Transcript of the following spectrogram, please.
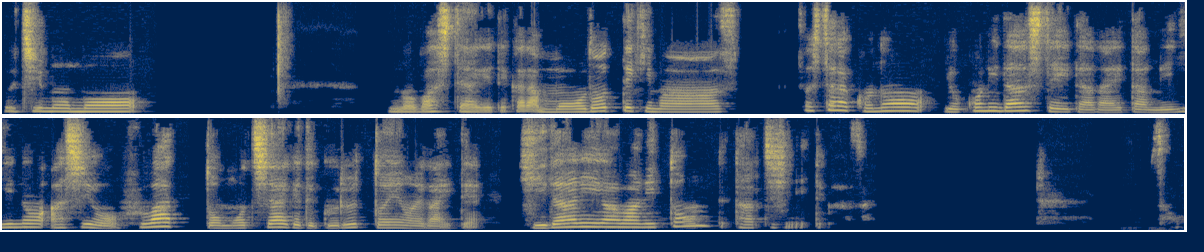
内もも伸ばしてあげてから戻ってきます。そしたらこの横に出していただいた右の足をふわっと持ち上げてぐるっと円を描いて、左側にトンってタッチしに行ってください。そう。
